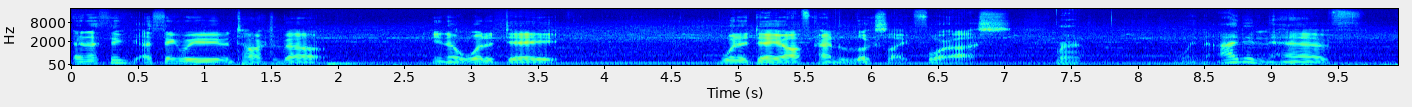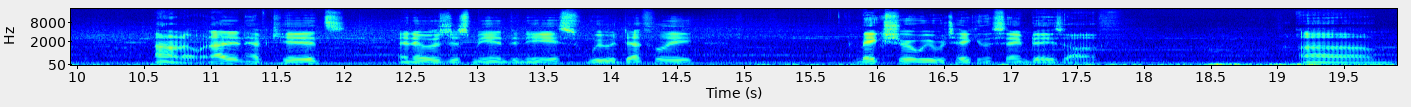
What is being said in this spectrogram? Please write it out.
and I think I think we even talked about, you know, what a day, what a day off kind of looks like for us. Right. When I didn't have, I don't know, when I didn't have kids, and it was just me and Denise, we would definitely make sure we were taking the same days off. Um,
